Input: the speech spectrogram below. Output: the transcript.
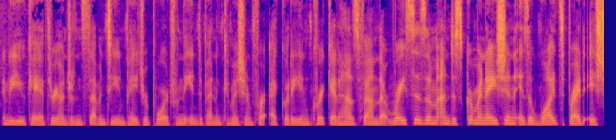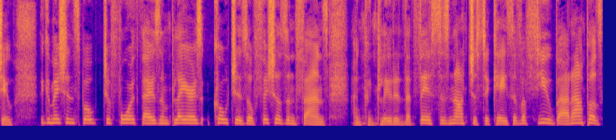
In the UK, a 317 page report from the Independent Commission for Equity in Cricket has found that racism and discrimination is a widespread issue. The Commission spoke to 4,000 players, coaches, officials, and fans and concluded that this is not just a case of a few bad apples.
